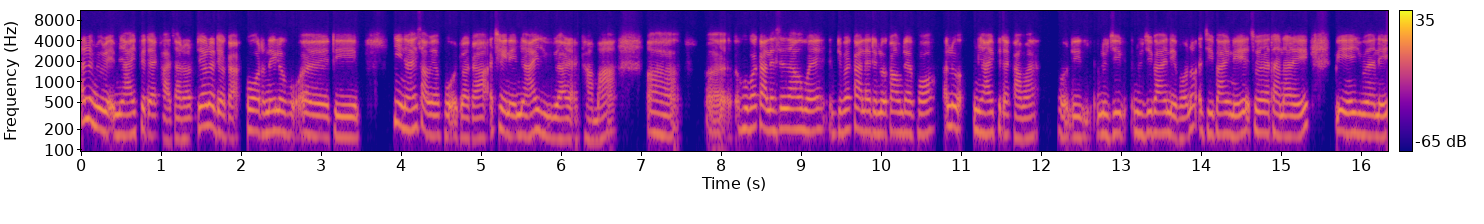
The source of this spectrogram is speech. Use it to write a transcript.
အဲ့လိုမျိုးတွေအများကြီးဖြစ်တဲ့ခါကျတော့တယောက်နဲ့တယောက်က coordinate လုပ်ဖို့အဲဒီညှိနှိုင်းဆောင်ရွက်ဖို့အတွက်ကအချိန်တွေအများကြီးယူရတဲ့အခါမှာအာဟိုဘက်ကလည်းစဉ်းစားအောင်မယ်ဒီဘက်ကလည်းဒီလိုအကောင့်တက်ဖို့အဲ့လိုအများကြီးဖြစ်တဲ့အခါမှာ ဟိုဒီလူကြီးလူကြီးပိုင်းတွေပေါ့နော်အကြီးပိုင်းတွေအစိုးရဌာနတွေပြီးရင် UN တွေ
